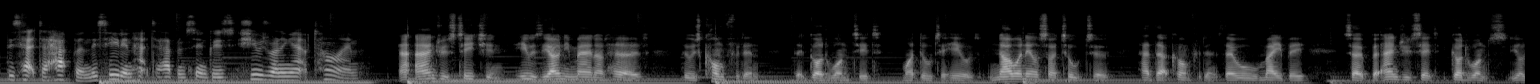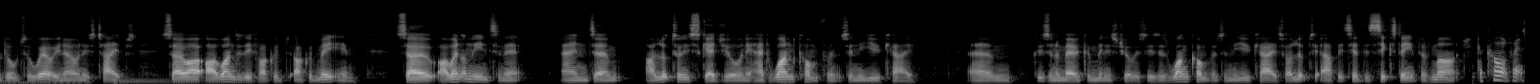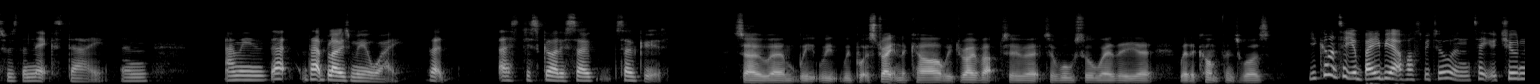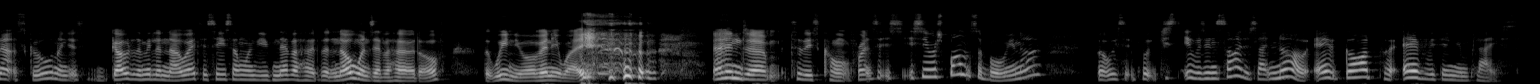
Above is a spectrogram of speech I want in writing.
this had to happen, this healing had to happen soon because she was running out of time. At Andrew's teaching, he was the only man I'd heard who was confident that God wanted my daughter healed. No one else I talked to had that confidence. They all maybe. So, but Andrew said God wants your daughter well, you know, on his tapes. So I, I wondered if I could I could meet him. So I went on the internet and um, I looked on his schedule, and it had one conference in the UK. Because um, it's an American ministry, obviously. There's one conference in the UK, so I looked it up. It said the 16th of March. The conference was the next day, and I mean that that blows me away. That that's just God is so so good. So um, we, we, we put her straight in the car. We drove up to uh, to Walsall where the uh, where the conference was. You can't take your baby out of hospital and take your children out of school and just go to the middle of nowhere to see someone you've never heard that no one's ever heard of that we knew of anyway. and um, to this conference, it's, it's irresponsible, you know. But we but just it was inside. It's like no, God put everything in place,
